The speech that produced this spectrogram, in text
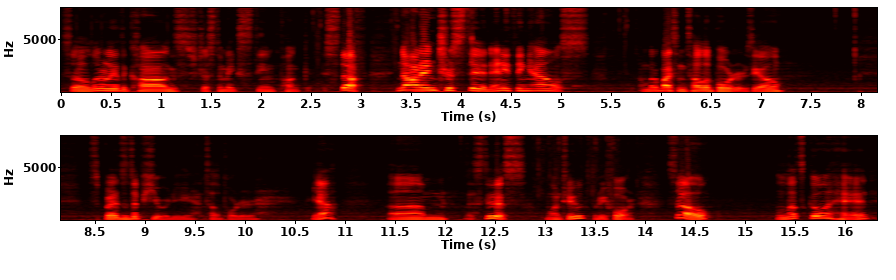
So literally the cogs just to make steampunk stuff. Not interested. Anything else? I'm gonna buy some teleporters, yo. Spreads the purity teleporter. Yeah. Um, let's do this. One, two, three, four. So let's go ahead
